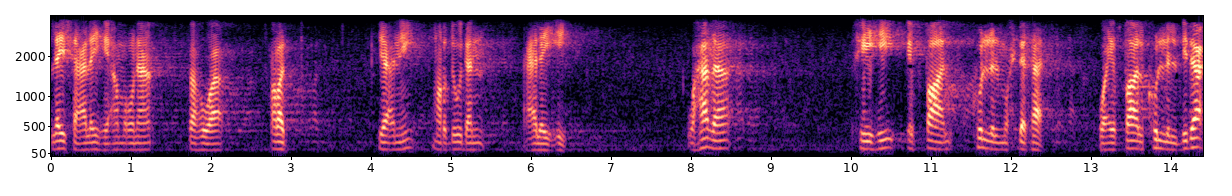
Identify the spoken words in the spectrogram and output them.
ليس عليه أمرنا فهو رد يعني مردودا عليه. وهذا فيه إبطال كل المحدثات وإبطال كل البدع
